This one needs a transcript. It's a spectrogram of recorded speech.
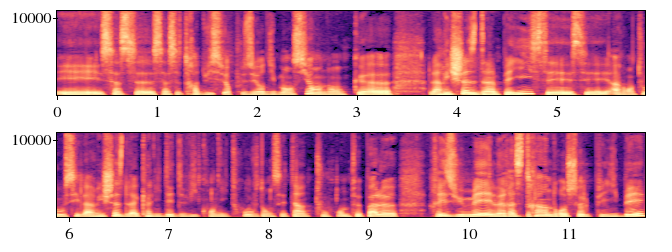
Et ça se, ça se traduit sur plusieurs dimensions. Donc la richesse d'un pays, c'est avant tout aussi la richesse de la qualité de vie qu'on y trouve. Donc c'est un tout. On ne peut pas le résumer et le restreindre au seul PIB.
